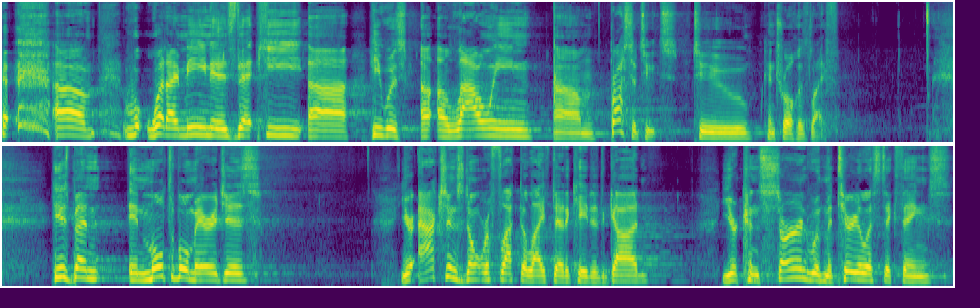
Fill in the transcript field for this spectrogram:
um, what I mean is that he, uh, he was uh, allowing um, prostitutes to control his life. He has been in multiple marriages. Your actions don't reflect a life dedicated to God. You're concerned with materialistic things.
